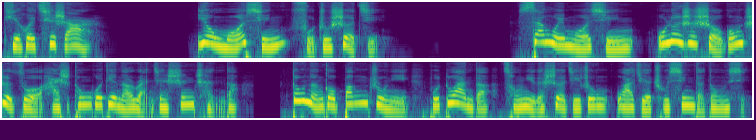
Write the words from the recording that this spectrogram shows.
体会七十二，用模型辅助设计。三维模型无论是手工制作还是通过电脑软件生成的，都能够帮助你不断的从你的设计中挖掘出新的东西。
